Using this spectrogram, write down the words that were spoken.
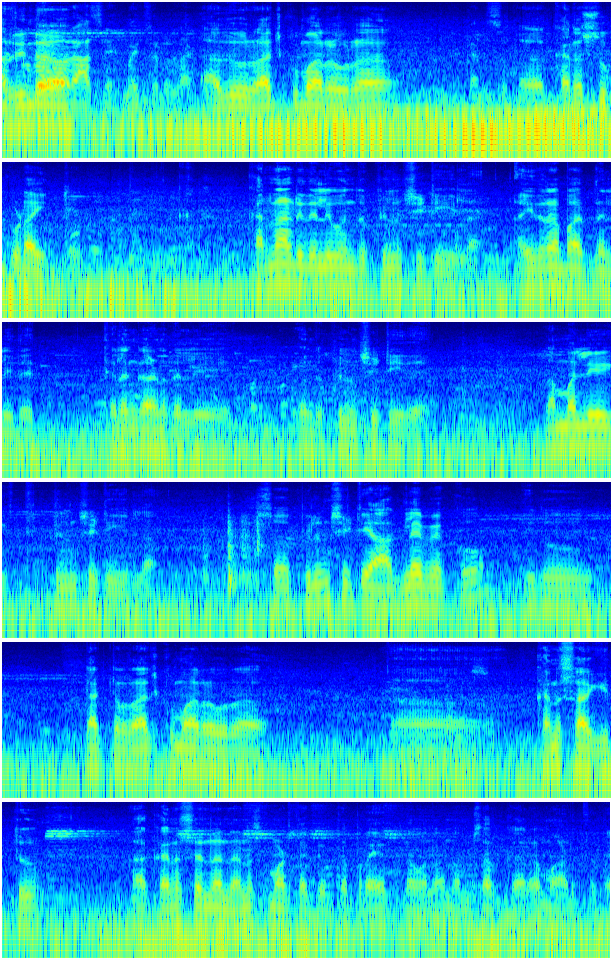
ಅದರಿಂದ ಅದು ರಾಜ್ಕುಮಾರ್ ಅವರ ಕನಸು. ಕೂಡ ಇತ್ತು. ಕರ್ನಾಟಕದಲ್ಲಿ ಒಂದು ಫಿಲ್ಮ್ ಸಿಟಿ ಇಲ್ಲ. ಹೈದರಾಬಾದ್ನಲ್ಲಿದೆ. ತೆಲಂಗಾಣದಲ್ಲಿ ಒಂದು ಫಿಲ್ಮ್ ಸಿಟಿ ಇದೆ. ನಮ್ಮಲ್ಲಿ ಫಿಲ್ಮ್ ಸಿಟಿ ಇಲ್ಲ. ಸೊ ಫಿಲ್ಮ್ ಸಿಟಿ ಆಗಲೇಬೇಕು. ಇದು ಡಾಕ್ಟರ್ ರಾಜ್ಕುಮಾರ್ ಅವರ ಕನಸಾಗಿತ್ತು. ಆ ಕನಸನ್ನು ನನಸು ಮಾಡ್ತಕ್ಕಂಥ ಪ್ರಯತ್ನವನ್ನು ನಮ್ಮ ಸರ್ಕಾರ ಮಾಡ್ತದೆ.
